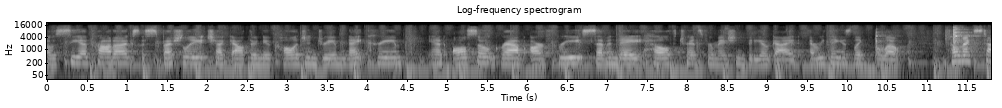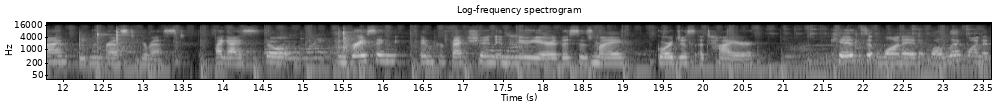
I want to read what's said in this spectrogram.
Osea products, especially check out their new Collagen Dream Night Cream and also grab our free seven day health transformation video guide. Everything is linked below. Until next time, eat, move, rest, your best. Bye guys. So embracing imperfection in the new year, this is my gorgeous attire. Kids wanted, well Liv wanted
